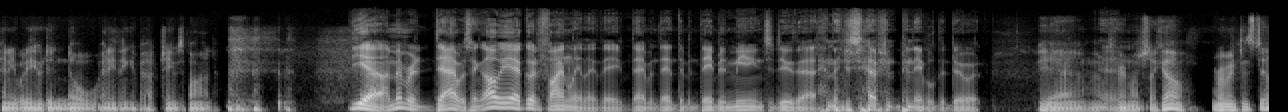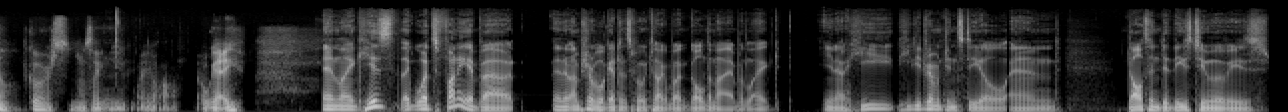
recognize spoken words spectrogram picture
anybody who didn't know anything about James Bond. yeah i remember dad was saying oh yeah good finally like they they they they've, been meaning to do that and they just haven't been able to do it yeah, that was very much like, oh, Remington Steele, of course. And I was like, well, okay. and like his like what's funny about and i'm sure we'll get to this when we talk about goldeneye but like you know he he did remington steele and dalton did these two movies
